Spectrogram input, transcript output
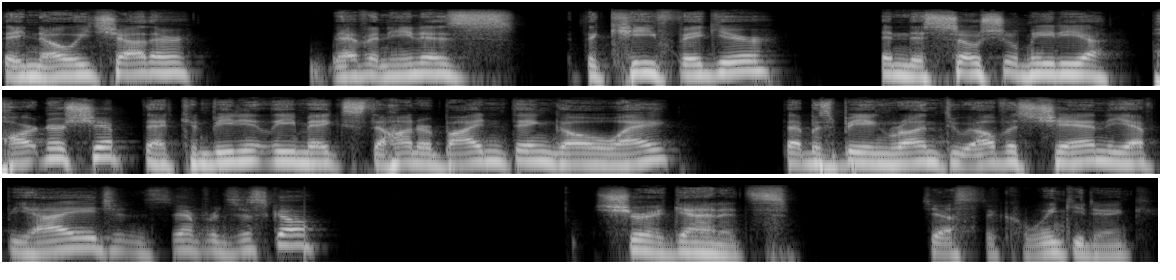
they know each other. Evanina's the key figure in this social media partnership that conveniently makes the Hunter Biden thing go away that was being run through Elvis Chan, the FBI agent in San Francisco. Sure, again, it's just a coinky dink.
